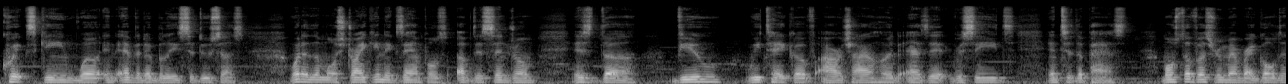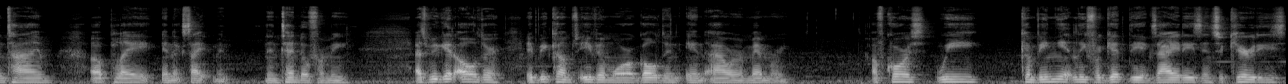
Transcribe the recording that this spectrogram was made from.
quick scheme will inevitably seduce us. One of the most striking examples of this syndrome is the view we take of our childhood as it recedes into the past. Most of us remember a golden time of play and excitement. Nintendo for me. As we get older, it becomes even more golden in our memory. Of course, we conveniently forget the anxieties, insecurities,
